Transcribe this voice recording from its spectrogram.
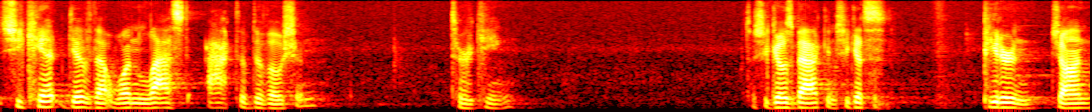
She can't give that one last act of devotion to her king. So she goes back and she gets Peter and John.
